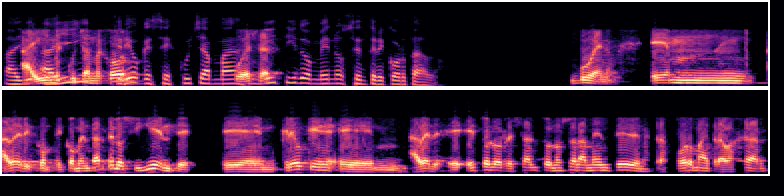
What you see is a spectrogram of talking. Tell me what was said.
Ahí, me escuchan mejor. Creo que se escucha más nítido, menos entrecortado. Bueno, em, a ver, comentarte lo siguiente. Em, creo que, em, a ver, e, esto lo resalto no solamente de nuestra forma de trabajar,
